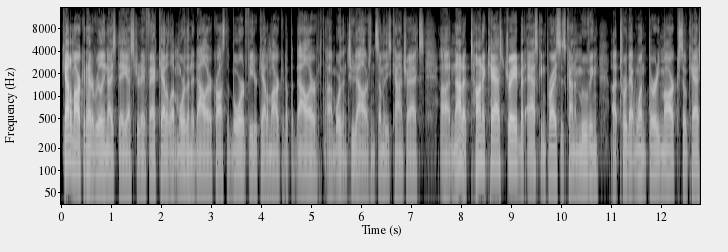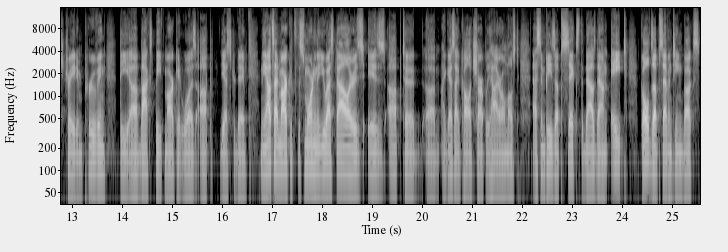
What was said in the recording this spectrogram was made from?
Cattle market had a really nice day yesterday. Fat cattle up more than a dollar across the board. Feeder cattle market up a dollar, uh, more than two dollars in some of these contracts. Uh, not a ton of cash trade, but asking prices kind of moving uh, toward that 130 mark. So cash trade improving. The uh, boxed beef market was up yesterday. In the outside markets this morning, the U.S. dollar is is up to uh, I guess I'd call it sharply higher almost. S&P's up six. The Dow's down eight. Gold's up 17 bucks.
